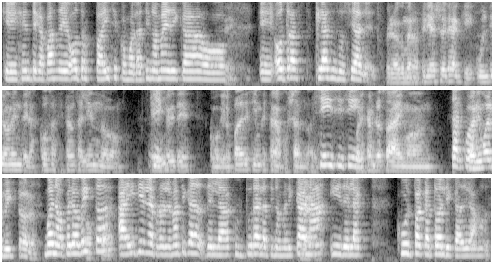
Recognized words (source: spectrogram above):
que gente capaz de otros países como Latinoamérica o Sí. eh, otras clases sociales. Pero lo que me refería yo era que últimamente las cosas que están saliendo Sí. LGBT, como que los padres siempre están apoyando ahí. Sí, sí, sí, Por ejemplo, Simon. Tal cual. Bueno, igual Víctor. Bueno, pero Víctor Ojo. ahí tiene la problemática de la cultura latinoamericana Claro. y de la culpa católica, digamos.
